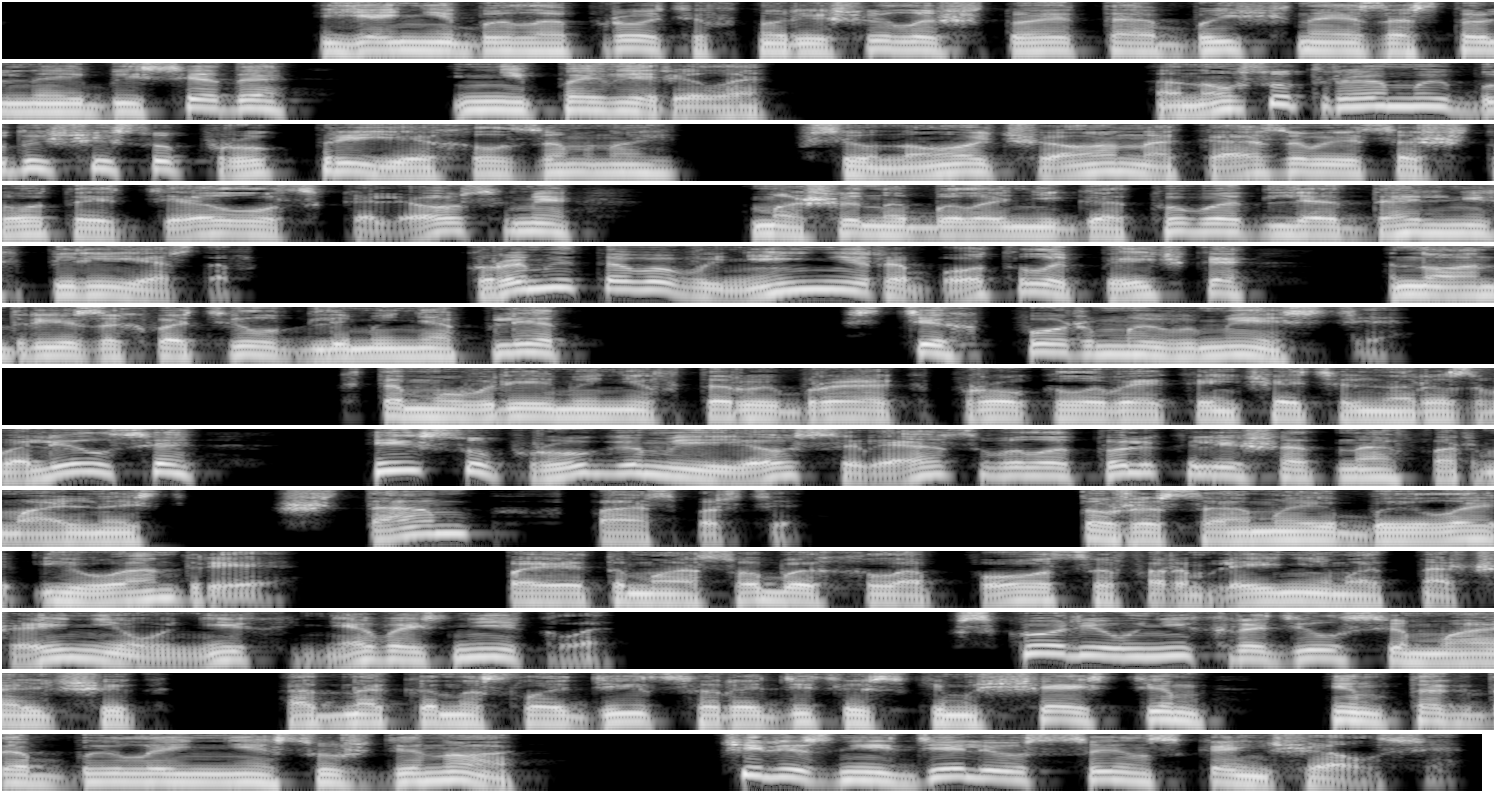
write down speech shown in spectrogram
Я не была против, но решила, что это обычная застольная беседа, не поверила. Но с утра мой будущий супруг приехал за мной. Всю ночь он, оказывается, что-то делал с колесами, машина была не готова для дальних переездов. Кроме того, в ней не работала печка, но Андрей захватил для меня плед. С тех пор мы вместе. К тому времени второй брак Проколовой окончательно развалился, и супругом ее связывала только лишь одна формальность – штамп в паспорте. То же самое было и у Андрея, поэтому особых хлопот с оформлением отношений у них не возникло. Вскоре у них родился мальчик, Однако насладиться родительским счастьем им тогда было не суждено. Через неделю сын скончался.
